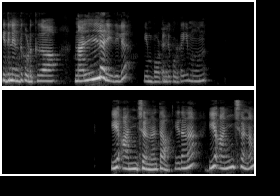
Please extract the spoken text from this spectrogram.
ഇതിനെന്ത് കൊടുക്കുക? നല്ല രീതിയിൽ ഇമ്പോർട്ടന്റ് കൊടുക്കുക. ഈ മൂന്ന് ഈ അഞ്ചെണ്ണം കേട്ടോ ഏതാണ്? ഈ അഞ്ചെണ്ണം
